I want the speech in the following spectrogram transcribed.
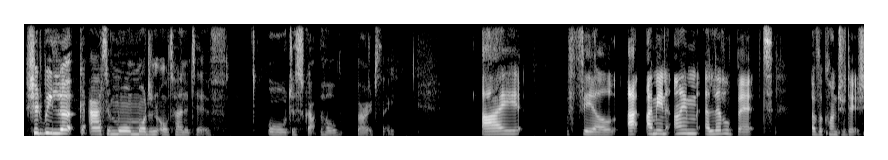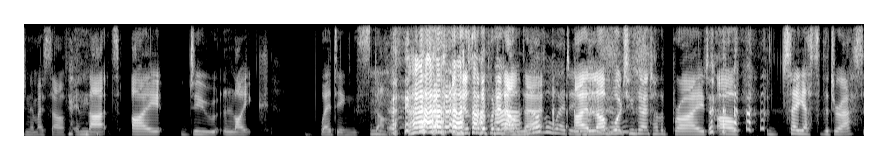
should we look at a more modern alternative, or just scrap the whole marriage thing? I feel, I, I mean, I'm a little bit of a contradiction in myself in that I do like wedding mm. stuff. I'm just going to put it out there. I Love a wedding. I love watching Don't Tell the Bride. Oh, say yes to the dress,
